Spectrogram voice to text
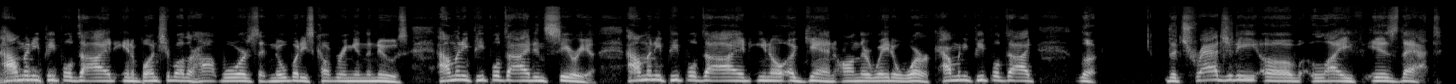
How mm-hmm. many people died in a bunch of other hot wars that nobody's covering in the news? How many people died in Syria? How many people died, you know, again on their way to work? How many people died? Look, the tragedy of life is that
